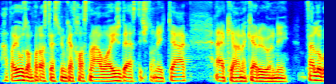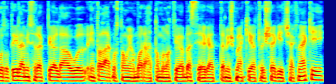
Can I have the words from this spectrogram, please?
hát a józan paraszteszünket használva is, de ezt is tanítják, el kellene kerülni. Feldolgozott élelmiszerek például, én találkoztam olyan barátommal, akivel beszélgettem, és megkért, hogy segítsek neki,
